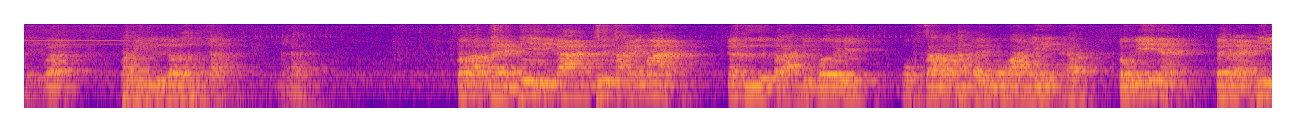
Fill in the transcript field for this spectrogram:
เห็นว่าทำผิดที่อื่นแล้วก็ถูกจับนะครับสำหรับแหล่งที่มีการซื้อขายได้มากก็คือตลาดดิบเบยผมทราบว่าท่านไปเมื่อวานนี้นะครับ ตรงนี้เนี่ยเป็นแหล่งที่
